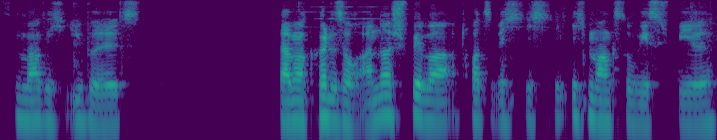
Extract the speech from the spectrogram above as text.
Das mag ich übelst. Ja, man könnte es auch anders spielen, aber trotzdem, ich, ich, ich mag so, wie es spielt.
